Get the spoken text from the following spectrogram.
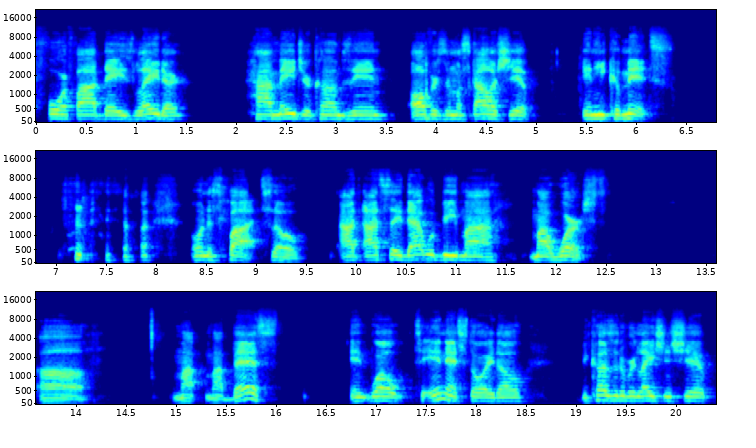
four or five days later, high major comes in, offers him a scholarship, and he commits on the spot. So I'd, I'd, say that would be my my worst. Uh, my my best, and well, to end that story though, because of the relationship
